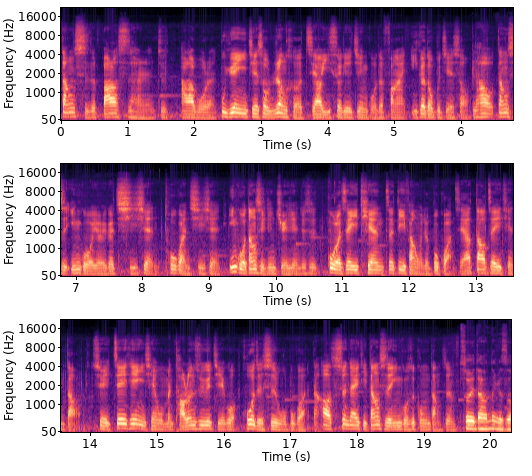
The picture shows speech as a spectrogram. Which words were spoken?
当时的巴勒斯坦人就阿拉伯人不愿意接受任何只要以色列建国的方案，一个都不接受。然后当时英国有一个期限，托管期限，英国当时已经决定，就是过了这一天。这地方我就不管，只要到这一天到了，所以这一天以前我们讨论出一个结果，或者是我不管。那哦，顺带一提，当时的英国是工党政府，所以到那个时候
